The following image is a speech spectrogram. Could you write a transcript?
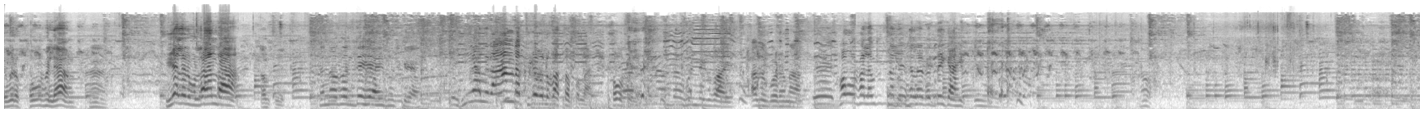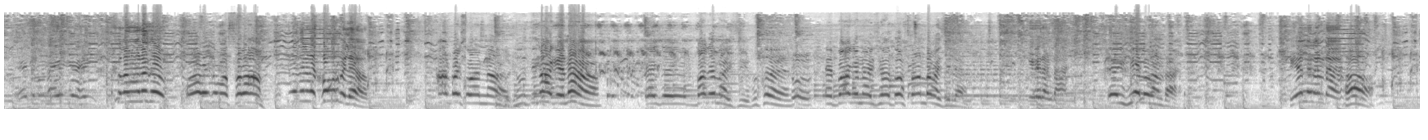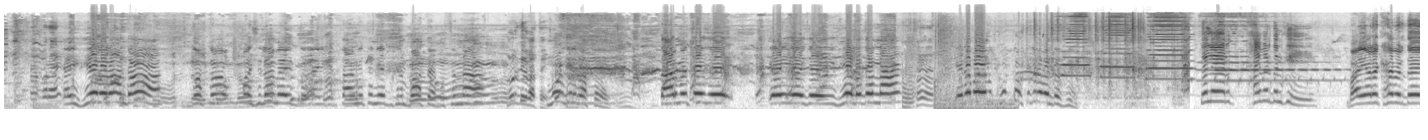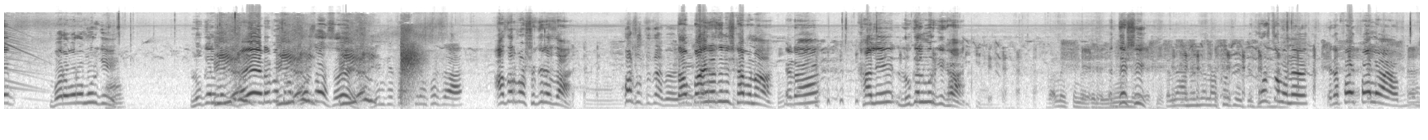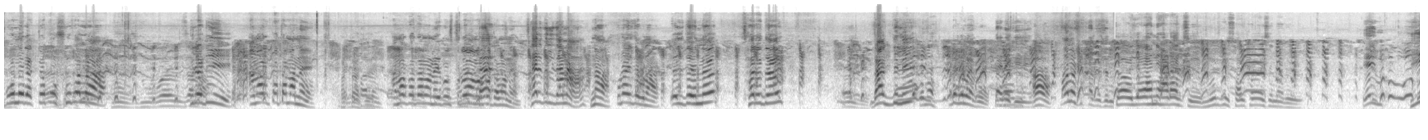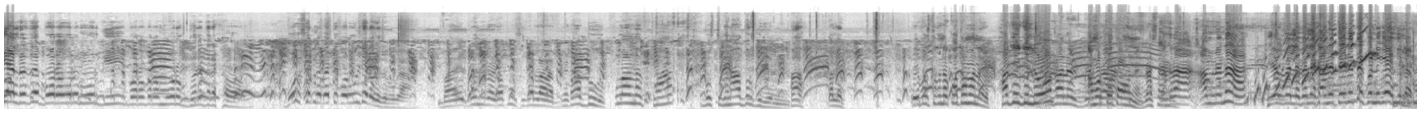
এবারে খবর হইলাম। হ্যাঁ হিয়ালের বলে আন্ডা। আনছে নজর দেখে আই এই হিয়ালের আন্ডা থেকে বলে বাচ্চা তোলা। খবর হইলাম ভাই আজব ঘটনা খবর পেলাম তাহলে খেলাটা দেখে আহি। আসসালামু আলাইকুম। ওয়ালাইকুম আসসালাম। খবর পেলাম আর ভাই কোন না দুদিন আগে না এই যে বাগান আইছি বুঝছেন? এই বাগান আইসে দশটা আন্ডা এই হিয়ালের আন্ডা। হিয়ালের আন্ডা? হ্যাঁ। এই হিয়ালের আন্ডা দশটা পাইছিলাম এই তার মধ্যে নিয়ে দিয়েছিলাম বাতে বুঝছেন না? মুরগির বাতে? মুরগির বাতে। তার মধ্যে যে এই এই যে হিয়ালের দেন না হ্যাঁ। এটা ভাই আমি খুব কষ্ট করে বলতেছি তাহলে আর খাইবার দেন কি? ভাই আরে খাইবার দেয় বড় বড় মুরগি। লোকাল মুরগি। এটার মধ্যে খরচা আছে। দিনকে তো কিরম খরচা? হাজার পাঁচশো করে যায়। খরচ তো যাবে। তাও বাইরে জিনিস খাব না। এটা খালি লোকাল মুরগি খায়। দেশি। খরচা মানে এটা পাই পালা। বনের একটা পশু পালা। বিরাটি আমার কথা মানে। আমার কথা মানে এই বস্তুটা আমার কথা মানে। ছেড়ে দিলে জানা? না যাব না। এই যে দেখেন না ছেড়ে দেয় ডাক দিলি? বকে লাগবে। তাই নাকি? হ্যাঁ। ভালো শিক্ষা দিয়েছেন। এই হিয়াল রে বড় বড় মুরগি বড় বড় মোরগ ধরে ধরে খাওয়া। বড় সামনে বাইতে বড় উল্টে রেখে দেবো গা। ভাই বন্ধুরা পশু পালা বেটা আদর পুলানো খা বস্তু কিনা আদর করি আমি। হ্যাঁ বলেন এই বস্তু কিনা কথা মানে? ফাঁকে গেলেও আমার কথা মানে। আমনে না হিয়াল বেলে বেলে খানে তেরে দেখো নিয়ে গেছিলাম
